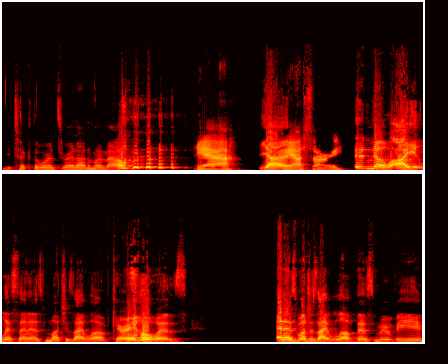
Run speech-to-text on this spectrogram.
You took the words right out of my mouth. yeah, yeah. yeah, sorry. uh, No, I listen, as much as I love Cary Elwes, And as much as I love this movie,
